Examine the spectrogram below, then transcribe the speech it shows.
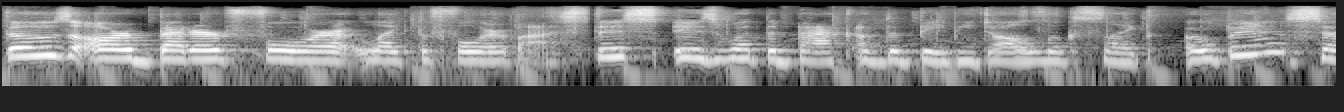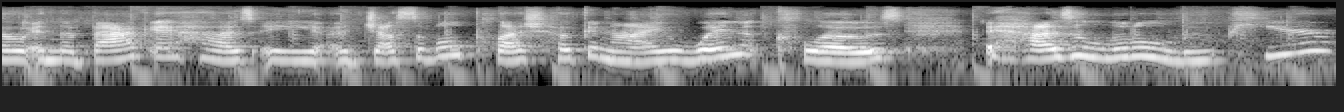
Those are better for like the fuller bust this is what the back of the baby doll looks like open. So in the back it has a adjustable plush hook and eye. When closed it has a little loop here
